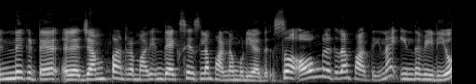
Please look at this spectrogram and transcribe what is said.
நின்றுக்கிட்டு இல்லை ஜம்ப் பண்ணுற மாதிரி இந்த எக்ஸசைஸ்லாம் பண்ண முடியாது. ஸோ அவங்களுக்கு தான் பார்த்தீங்கன்னா இந்த வீடியோ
